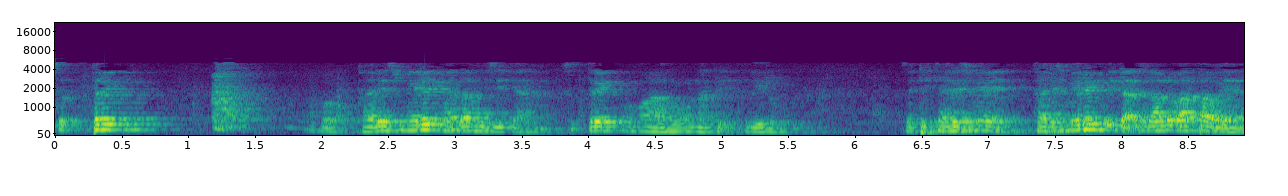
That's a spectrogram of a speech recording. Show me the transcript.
strip apa garis miring metafisika strip memahami nanti keliru jadi garis miring. Garis miring tidak selalu atau ya.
